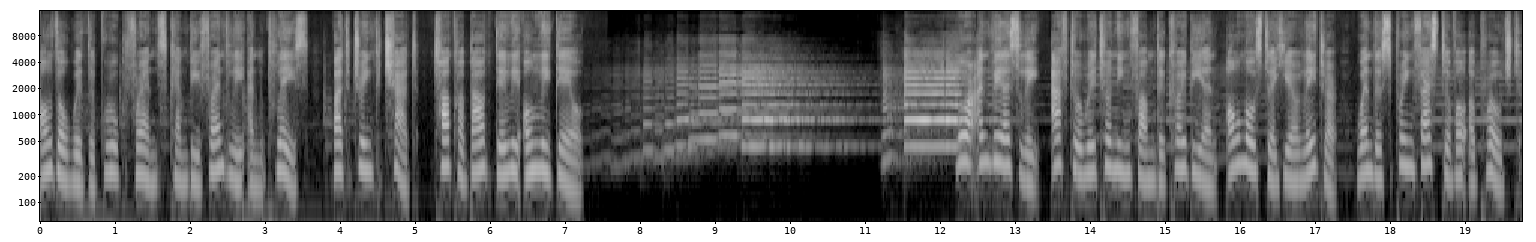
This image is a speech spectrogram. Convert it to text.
although with the group friends can be friendly and place, but drink chat, talk about daily only Gale. More enviously, after returning from the Caribbean almost a year later, when the Spring Festival approached,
